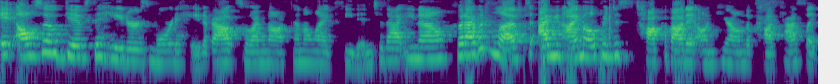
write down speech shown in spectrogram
it also gives the haters more to hate about, so I'm not gonna like feed into that, you know. But I would love to. I mean, I'm open to talk about it on here on the podcast, like.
